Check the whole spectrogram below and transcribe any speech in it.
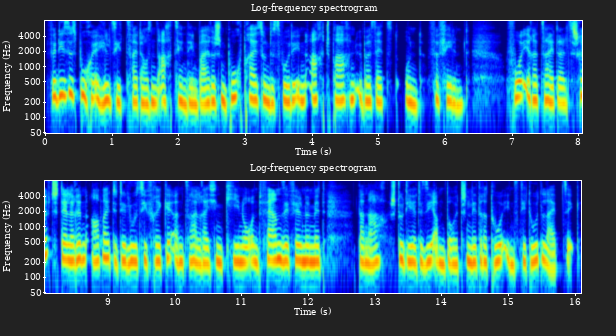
Für dieses Buch erhielt sie 2018 den Bayerischen Buchpreis und es wurde in acht Sprachen übersetzt und verfilmt. Vor ihrer Zeit als Schriftstellerin arbeitete Lucy Fricke an zahlreichen Kino- und Fernsehfilmen mit. Danach studierte sie am Deutschen Literaturinstitut Leipzig.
